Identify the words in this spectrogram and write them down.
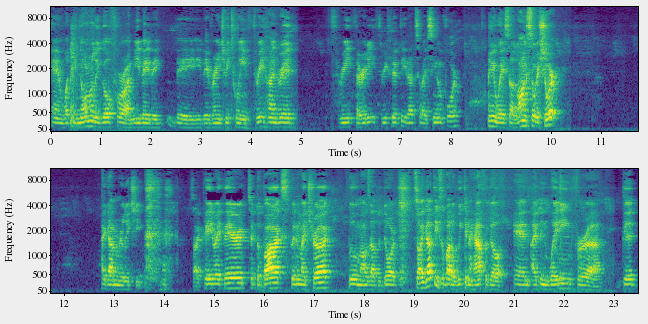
And what they normally go for on eBay, they they they range between 300, 330, 350. That's what I've seen them for. Anyway, so long story short, I got them really cheap. so I paid right there, took the box, put it in my truck, boom, I was out the door. So I got these about a week and a half ago, and I've been waiting for a good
